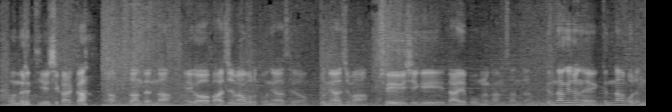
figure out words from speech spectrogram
오늘은 DLC 갈까? 아 부담됐나? 이거 마지막으로 돈해하세요. 돈해하지마. 죄의식이 나의 몸을 감싼다. 끝나기 전에 끝나버렸네?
